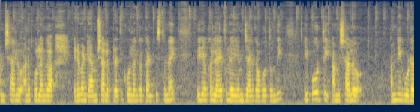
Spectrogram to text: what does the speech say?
అంశాలు అనుకూలంగా ఎటువంటి అంశాలు ప్రతికూలంగా కనిపిస్తున్నాయి? వీరి యొక్క లైఫ్లో ఏం జరగబోతుంది? ఈ పూర్తి అంశాలు అన్నీ కూడా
